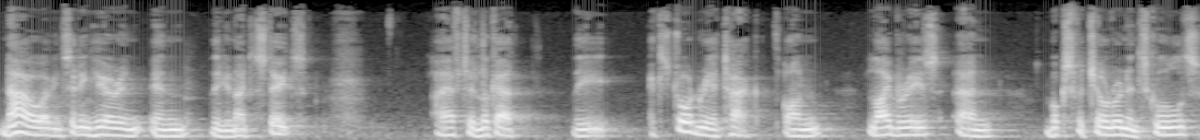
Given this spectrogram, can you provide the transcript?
Now, I mean, sitting here in, in the United States, I have to look at the extraordinary attack on libraries and books for children in schools,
